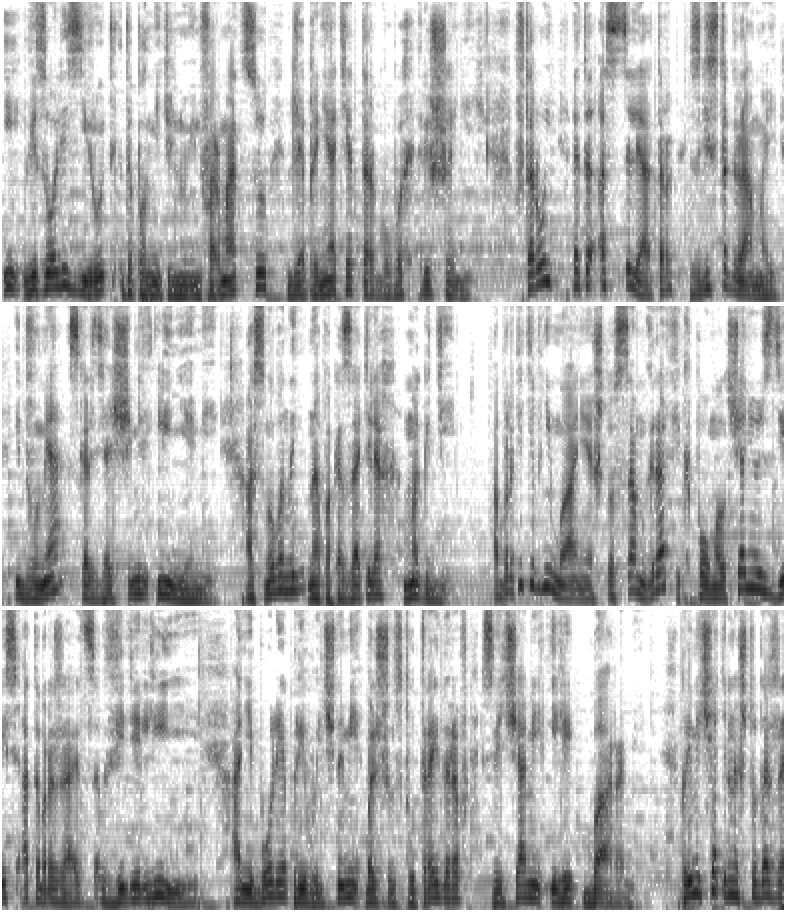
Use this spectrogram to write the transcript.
и визуализирует дополнительную информацию для принятия торговых решений. Второй – это осциллятор с гистограммой и двумя скользящими линиями, основанный на показателях МАКДИ. Обратите внимание, что сам график по умолчанию здесь отображается в виде линии, а не более привычными большинству трейдеров свечами или барами. Примечательно, что даже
